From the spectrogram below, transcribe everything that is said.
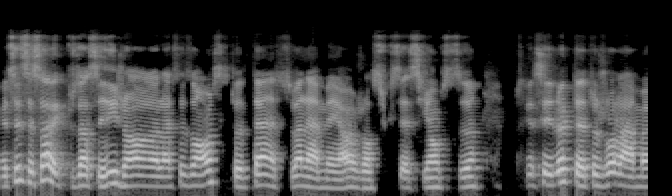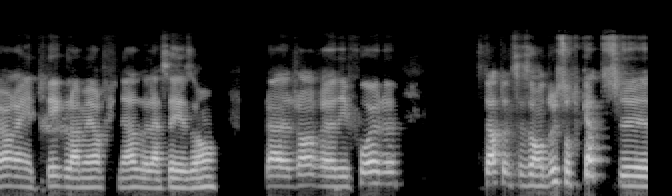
mais tu sais, c'est ça avec plusieurs séries, genre la saison 1, c'est tout le temps souvent la meilleure, genre Succession, tout ça. Parce que c'est là que t'as toujours la meilleure intrigue, la meilleure finale de la saison. Là, genre, euh, des fois, là, tu startes une saison 2, surtout quand tu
